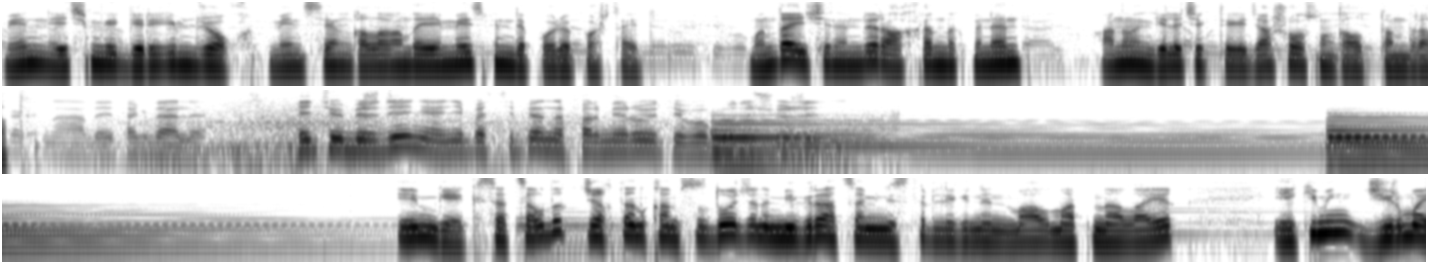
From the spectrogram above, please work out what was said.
Мен эч кимге керегим жок мен сен каалагандай эмесмин деп ойлоп баштайт. Мындай ишенимдер акырындык менен анын келечектеги жашоосун калыптандырат. И так далее. Эти убеждения они постепенно формируют его будущую жизнь эмгек. Социалдык жактан камсыздоо жана миграция министрлигинин маалыматына ылайык эки миң жыйырма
